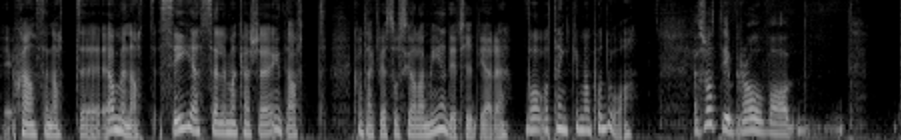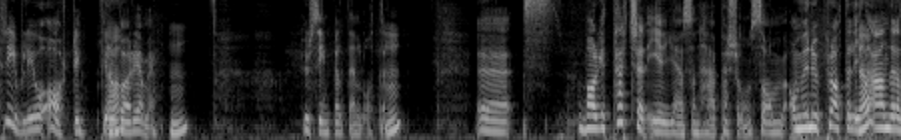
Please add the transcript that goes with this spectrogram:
eh, chansen att, eh, ja, men att ses eller man kanske inte haft kontakt via sociala medier tidigare. Vad, vad tänker man på då? Jag tror att det är bra att vara trevlig och artig till ja. att börja med. Mm. Hur simpelt den låter. Mm. Uh, Margaret Thatcher är ju en sån här person som, om vi nu pratar lite ja. andra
